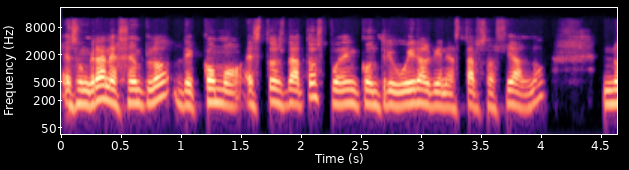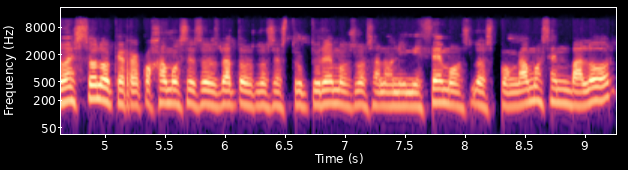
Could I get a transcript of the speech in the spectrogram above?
es un, gran ejemplo de cómo estos datos pueden contribuir al bienestar social. ¿no? no es solo que recojamos esos datos, los estructuremos, los anonimicemos, los pongamos en valor,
